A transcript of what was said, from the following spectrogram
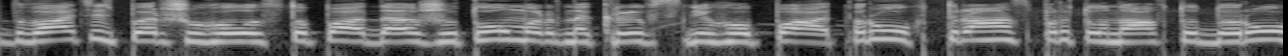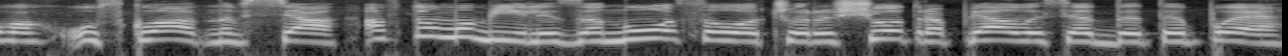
21 листопада Житомир накрив снігопад. Рух транспорту на автодорогах ускладнився. Автомобілі заносило, через що траплялися ДТП.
